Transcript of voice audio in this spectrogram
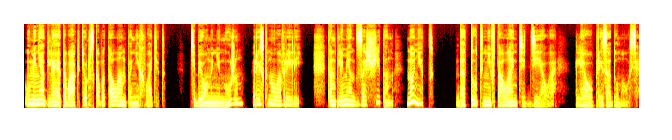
у меня для этого актерского таланта не хватит». «Тебе он и не нужен?» — рискнул Аврелий. «Комплимент засчитан, но нет». «Да тут не в таланте дело», — Лео призадумался.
